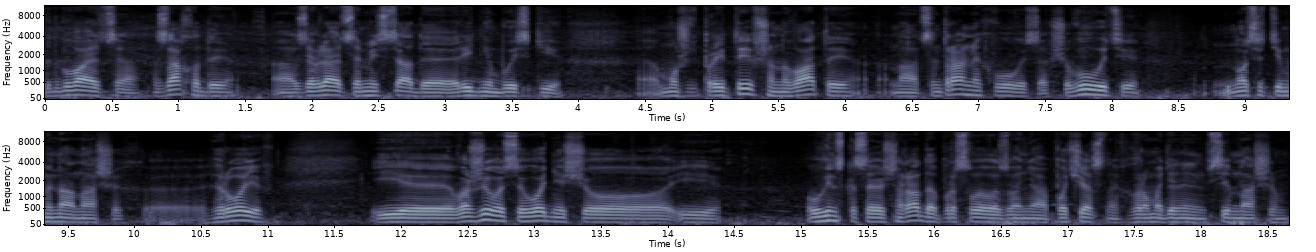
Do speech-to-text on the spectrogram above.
відбуваються заходи, е, з'являються місця, де рідні, близькі е, можуть прийти, вшанувати на центральних вулицях, що вулиці носять імена наших героїв. І важливо сьогодні, що і Лугинська селищна рада присвоїла звання почесних громадянин всім нашим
